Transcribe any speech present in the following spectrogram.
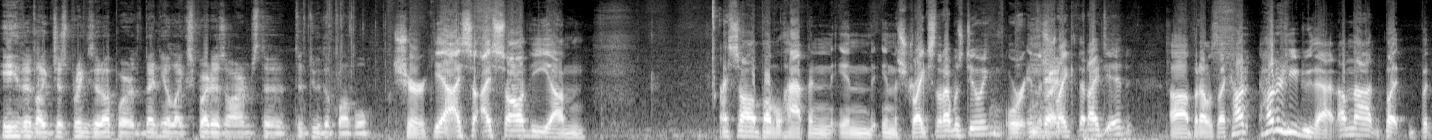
he either like just brings it up, or then he'll like spread his arms to to do the bubble. Sure. Yeah, I saw. I saw the. Um, I saw a bubble happen in in the strikes that I was doing, or in the Right. strike that I did. Uh, but I was like, how how did he do that? I'm not. But but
